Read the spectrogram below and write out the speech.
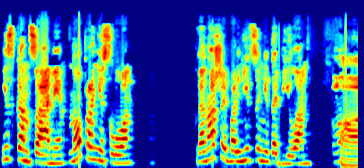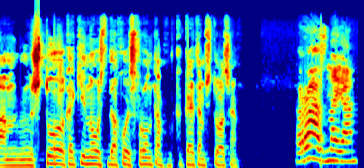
и с концами. Но пронесло. До нашей больницы не добило. А что, какие новости доходят с фронта? Какая там ситуация? Разная.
